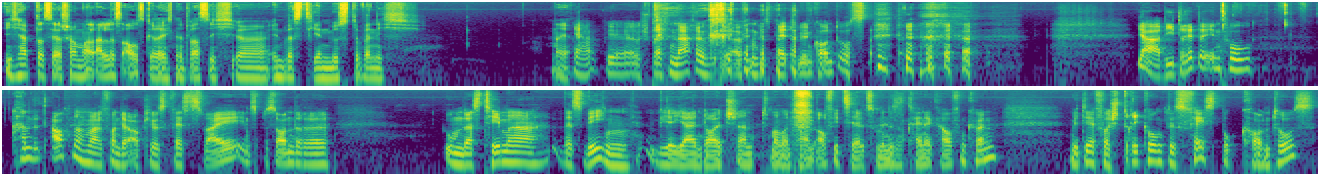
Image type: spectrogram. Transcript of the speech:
ich habe das ja schon mal alles ausgerechnet, was ich äh, investieren müsste, wenn ich naja. Ja, wir sprechen nachher über die Eröffnung des Patreon-Kontos. ja, die dritte Info handelt auch nochmal von der Oculus Quest 2, insbesondere um das Thema, weswegen wir ja in Deutschland momentan offiziell zumindest keine kaufen können, mit der Verstrickung des Facebook-Kontos.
